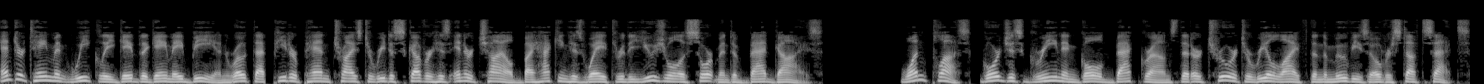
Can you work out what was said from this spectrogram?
Entertainment Weekly gave the game a B and wrote that Peter Pan tries to rediscover his inner child by hacking his way through the usual assortment of bad guys. One Plus, gorgeous green and gold backgrounds that are truer to real life than the movie's overstuffed sets.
